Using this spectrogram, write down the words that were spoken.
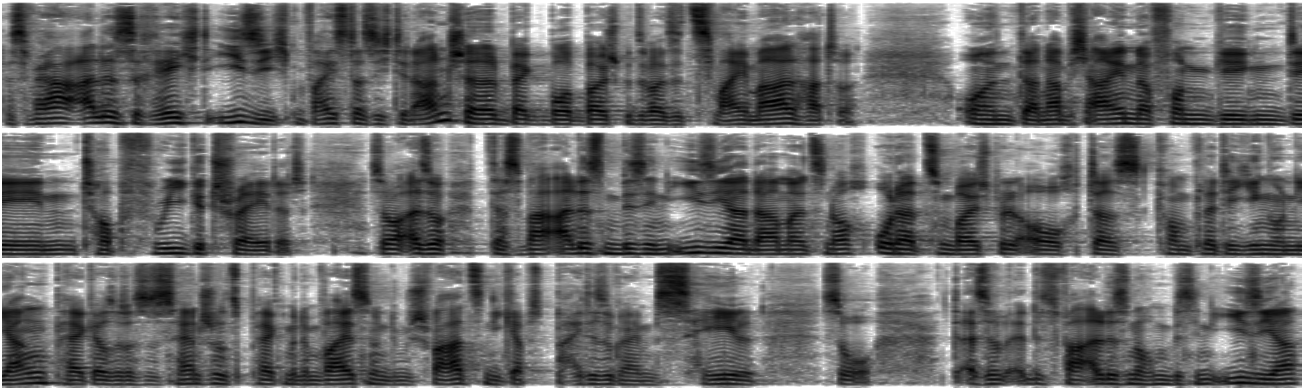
das war alles recht easy. Ich weiß, dass ich den Unshattered Backboard beispielsweise zweimal hatte. Und dann habe ich einen davon gegen den Top 3 getradet. So, also das war alles ein bisschen easier damals noch. Oder zum Beispiel auch das komplette Yin und Yang Pack, also das Essentials Pack mit dem Weißen und dem Schwarzen, die gab es beide sogar im Sale. So, also das war alles noch ein bisschen easier.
